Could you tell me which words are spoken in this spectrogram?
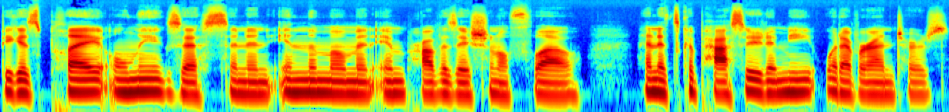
because play only exists in an in the moment improvisational flow and its capacity to meet whatever enters.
